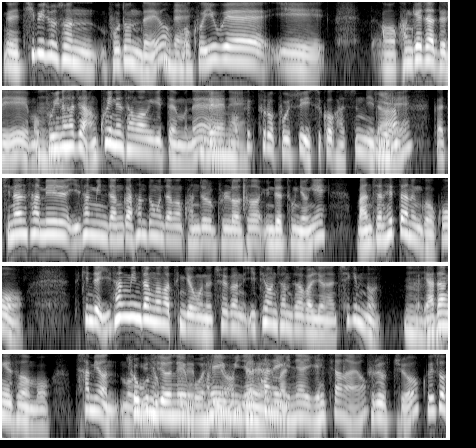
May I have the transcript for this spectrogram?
네, TV조선 보도인데요. 네. 뭐 그 이후에 이 어, 관계자들이 뭐 음. 부인하지 음. 않고 있는 상황이기 때문에 뭐 팩트로 볼 수 있을 것 같습니다. 예. 그러니까 지난 3일 이상민 장관, 한동훈 장관 관저를 불러서 윤 대통령이 만찬했다는 거고 특히 이제 이상민 장관 같은 경우는 최근 이태원 참사 관련한 책임론 그러니까 음. 야당에서 뭐 파면 뭐 조금 전에 뭐 해임이냐 네, 탄핵이냐 이게 했잖아요. 그렇죠. 그래서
